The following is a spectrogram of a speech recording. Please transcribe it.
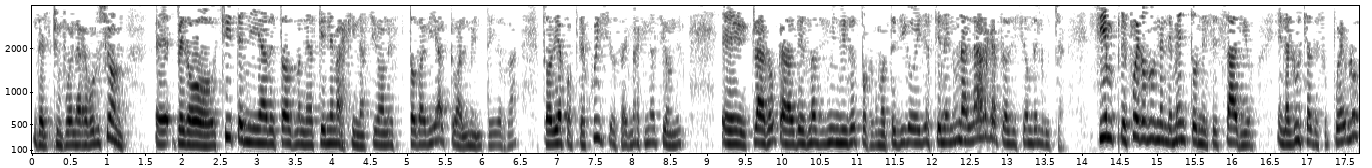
del triunfo de la revolución. Eh, pero sí tenía, de todas maneras, tiene marginaciones todavía actualmente, ¿verdad? Todavía por prejuicios hay marginaciones. Eh, claro, cada vez más disminuidas porque, como te digo, ellas tienen una larga tradición de lucha. Siempre fueron un elemento necesario en la lucha de su pueblo.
